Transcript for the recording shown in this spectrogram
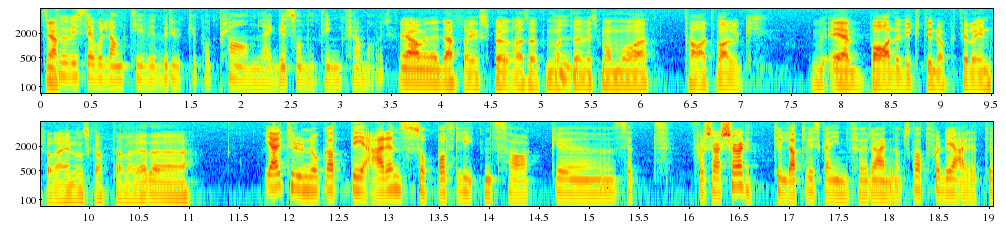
Så får vi se hvor lang tid vi bruker på å planlegge sånne ting framover. Ja, men det er derfor jeg spør. Altså, på en måte, mm. Hvis man må ta et valg er badet viktig nok til å innføre eiendomsskatt, eller er det Jeg tror nok at det er en såpass liten sak uh, sett for seg sjøl til at vi skal innføre eiendomsskatt. For det er et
